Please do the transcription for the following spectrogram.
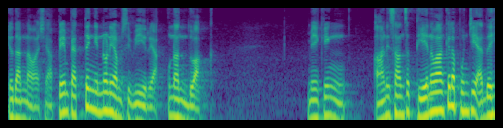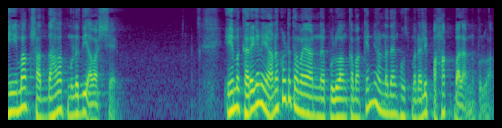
යොදන්න අවශ්‍යයි. අපෙන් පැත්තෙන් එන්න ඕනේ යම්කිසි වීරයක්, උනන්දුවක්. මේකෙන් ආනිසංස තියෙනවා කියලා පුංචි ඇදහිීමක්, ශ්‍රද්ධාවක් මුලදී අවශ්‍යයි. එහෙම කරගෙන යනකොට තමයි යන්න පුළුවන්කමක් එන්නේ. ඔන්න දැන් හුස්ම රැලි 5ක් බලන්න පුළුවන්.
